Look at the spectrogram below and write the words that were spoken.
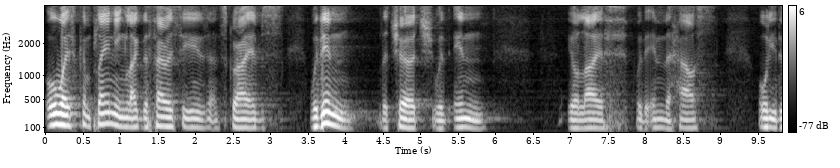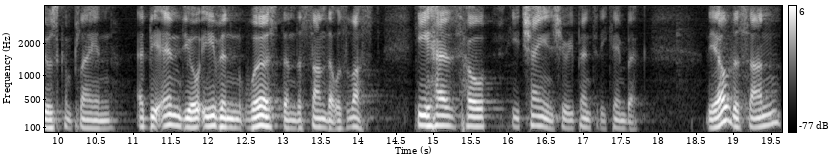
always complaining like the Pharisees and scribes within the church, within your life within the house, all you do is complain. At the end, you're even worse than the son that was lost. He has hope. He changed. He repented. He came back. The elder son,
